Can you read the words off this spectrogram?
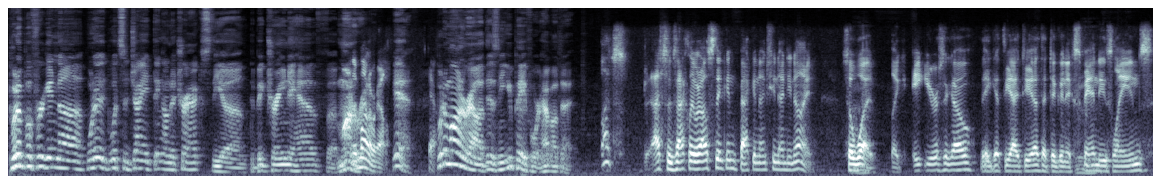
put up a friggin' uh, what? Are, what's the giant thing on the tracks? The uh, the big train they have, uh, monorail. monorail. Yeah. Yeah. Put a monorail at Disney. You pay for it. How about that? That's that's exactly what I was thinking back in 1999. So what? Like eight years ago, they get the idea that they're going to expand these lanes,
